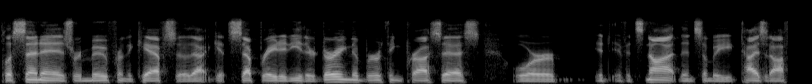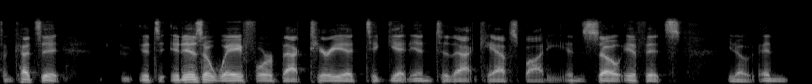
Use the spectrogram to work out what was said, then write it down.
placenta is removed from the calf so that gets separated either during the birthing process or it, if it's not then somebody ties it off and cuts it it's it is a way for bacteria to get into that calf's body. And so if it's you know and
